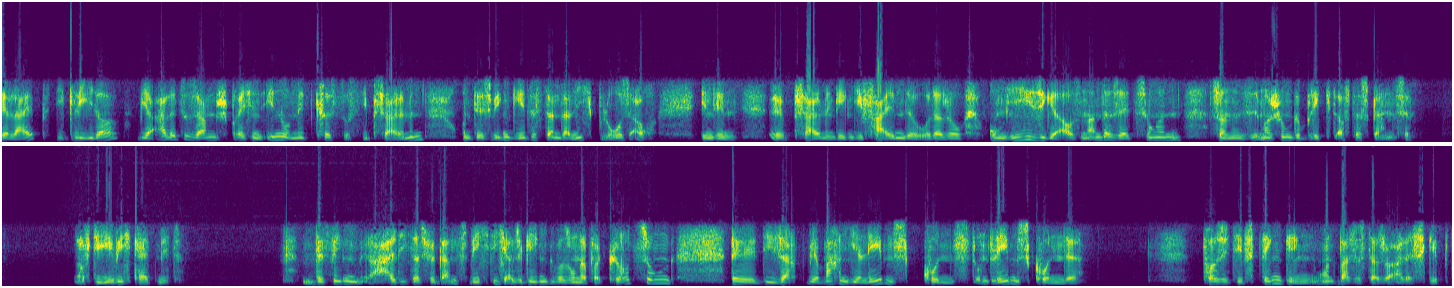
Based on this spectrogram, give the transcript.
der Leib, die Glieder, wir alle zusammen sprechen in und mit Christus die Psalmen und deswegen geht es dann da nicht bloß auch in den äh, Psalmen gegen die Feinde oder so um hiesige Auseinandersetzungen, sondern es ist immer schon geblickt auf das Ganze, auf die Ewigkeit mit. Deswegen halte ich das für ganz wichtig, also gegenüber so einer Verkürzung, äh, die sagt, wir machen hier Lebenskunst und Lebenskunde, Positive Thinking und was es da so alles gibt.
